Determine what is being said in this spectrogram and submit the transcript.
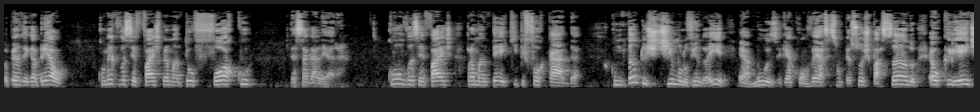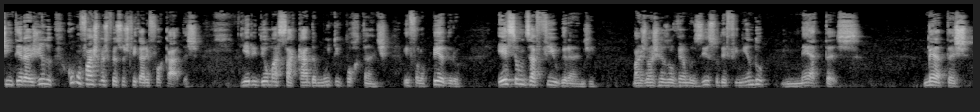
eu perguntei, Gabriel, como é que você faz para manter o foco dessa galera? Como você faz para manter a equipe focada? Com tanto estímulo vindo aí, é a música, é a conversa, são pessoas passando, é o cliente interagindo, como faz para as pessoas ficarem focadas? E ele deu uma sacada muito importante. Ele falou: Pedro, esse é um desafio grande, mas nós resolvemos isso definindo metas. Metas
